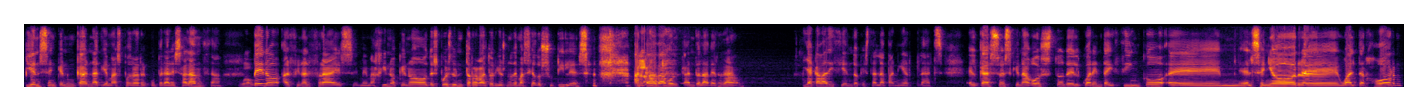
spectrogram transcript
piensen que nunca nadie más podrá recuperar esa lanza. Pero al final Fries, me imagino que no, después de interrogatorios no demasiado sutiles, acaba volcando la verdad y acaba diciendo que está en la Panierplatz. El caso es que en agosto del 45 eh, el señor eh, Walter Horn,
